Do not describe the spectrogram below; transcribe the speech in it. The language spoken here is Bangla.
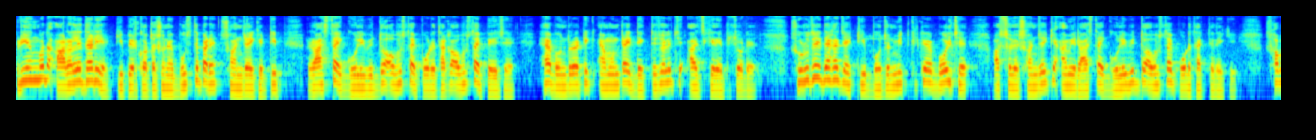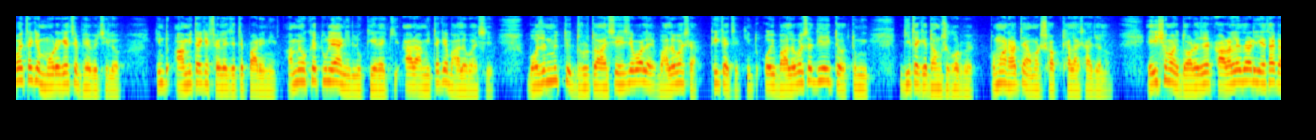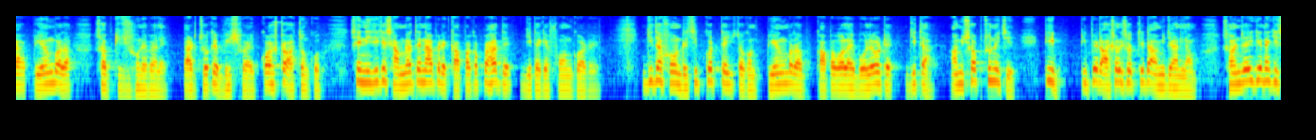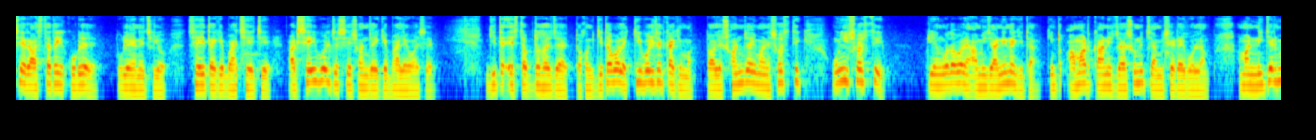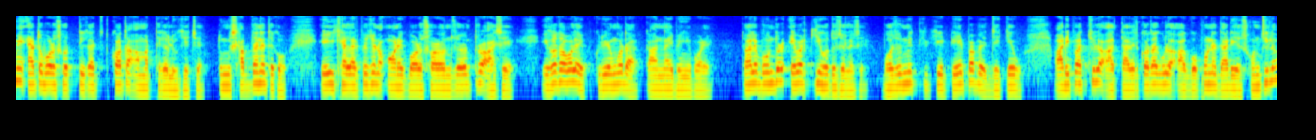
প্রিয়ঙ্বদা আড়ালে দাঁড়িয়ে টিপের কথা শুনে বুঝতে পারে সঞ্জয়কে টিপ রাস্তায় গুলিবিদ্ধ অবস্থায় পড়ে থাকা অবস্থায় পেয়েছে। হ্যাঁ বন্ধুরা, ঠিক এমনটাই দেখতে চলেছি আজকের এপিসোডে শুরুতেই দেখা যায় টিপ ভোজন মিত্রকে বলছে, আসলে সঞ্জয়কে আমি রাস্তায় গুলিবিদ্ধ অবস্থায় পড়ে থাকতে দেখি। সবাই তাকে মরে গেছে ভেবেছিল। কিন্তু আমি তাকে ফেলে যেতে পারিনি। আমি ওকে তুলে আনি, লুকিয়ে রাখি, আর আমি তাকে ভালোবাসি। ভজন মিত্র দ্রুত হাসি হেসে বলে, ভালোবাসা? ঠিক আছে, কিন্তু ওই ভালোবাসা দিয়েই তো তুমি গীতাকে ধ্বংস করবে। তোমার হাতে আমার সব খেলা সাজানো। এই সময় দরজার আড়ালে দাঁড়িয়ে থাকা প্রিয়ঙ্বদা সব কিছু শুনে ফেলে। তার চোখে বিস্ময়, কষ্ট, আতঙ্ক। সে নিজেকে সামলাতে না পেরে কাপা কাপা হাতে গীতাকে ফোন করে। গীতা ফোন রিসিভ করতেই তখন প্রিয়ঙ্বদা কাপা গলায় বলে ওঠে, গীতা, আমি সব শুনেছি। টিপ টিপের আসল সত্যিটা আমি জানলাম। সঞ্জয়কে নাকি সে রাস্তা থেকে কুড়ে তুলে এনেছিল, সেই তাকে বাঁচিয়েছে, আর সেই বলছে সে সঞ্জয়কে ভালোবাসে। গীতা স্তব্ধ হয়ে যায়। তখন গীতা বলে, কি বলছেন কাকিমা? তাহলে সঞ্জয় মানে স্বস্তিক। উনি স্বস্তিক। প্রিয়ঙ্গদা বলে, আমি জানি না গীতা, কিন্তু আমার কানে যা শুনেছি আমি সেটাই বললাম। আমার নিজের মেয়ে এত বড় সত্যি কথা আমার থেকে লুকিয়েছে। তুমি সাবধানে থেকো। এই খেলার পেছনে অনেক বড় ষড়যন্ত্র আছে। একথা বলে প্রিয়ঙ্গদা কান্নায় ভেঙে পড়ে। তাহলে বন্ধুরা, এবার কি হতে চলেছে? ভজন কি টের পাবে যে কেউ আড়ি পাচ্ছিল আর তাদের কথাগুলো গোপনে দাঁড়িয়ে শুনছিল?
